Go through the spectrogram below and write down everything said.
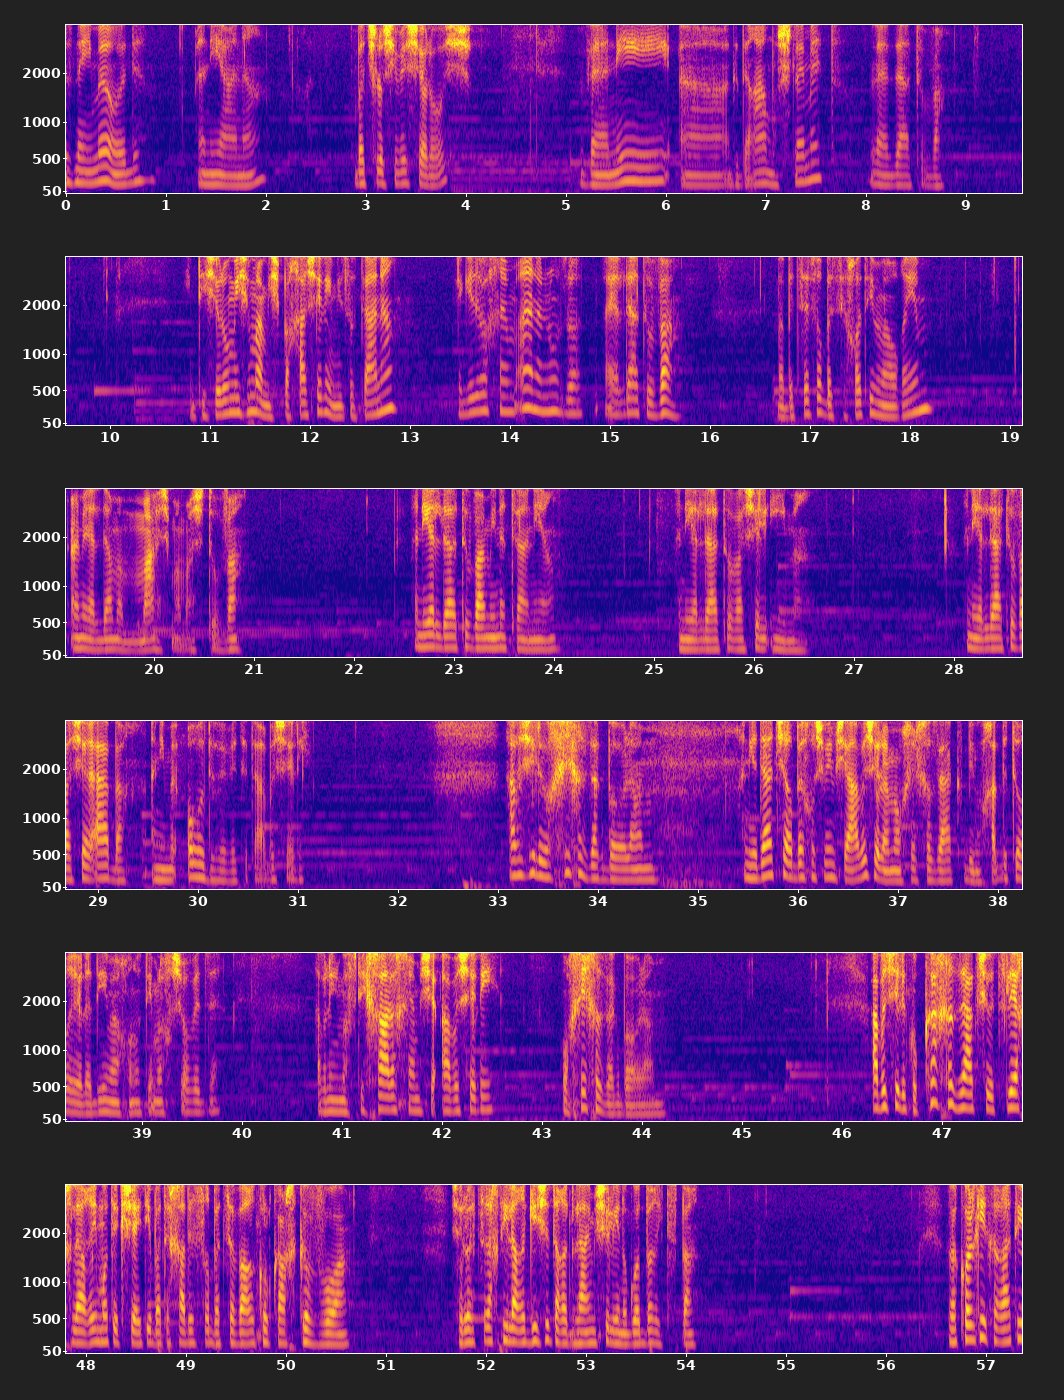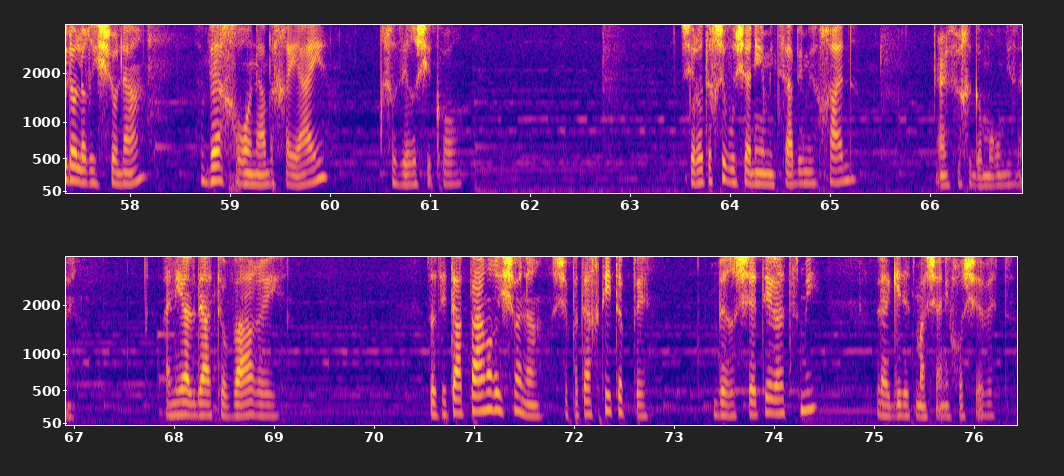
אז נעים מאוד, אני אנה, בת 33, ואני ההגדרה המושלמת לילדה הטובה. אם תשאלו מישהו מהמשפחה שלי מי זאת אנה, יגידו לכם, אנה, נו, זאת הילדה הטובה. בבית ספר בשיחות עם ההורים, אני ילדה ממש ממש טובה. אני ילדה הטובה מנתניה. אני ילדה הטובה של אימא. אני ילדה הטובה של אבא. אני מאוד אוהבת את אבא שלי. אבא שלי הוא הכי חזק בעולם. אני יודעת שהרבה חושבים שאבא שלהם הוא הכי חזק, במיוחד בתור ילדים אנחנו נוטים לחשוב את זה. אבל אני מבטיחה לכם שאבא שלי הוא הכי חזק בעולם. אבא שלי כל כך חזק שהוא הצליח להרים אותי כשהייתי בת 11 בצוואר כל כך גבוה, שלא הצלחתי להרגיש את הרגליים שלי נוגעות ברצפה. והכל כי קראתי לו לראשונה ואחרונה בחיי, חזיר שיכור. שלא תחשבו שאני אמיצה במיוחד, ההפך גמור מזה. אני ילדה טובה הרי. זאת הייתה הפעם הראשונה שפתחתי את הפה והרשיתי לעצמי להגיד את מה שאני חושבת.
